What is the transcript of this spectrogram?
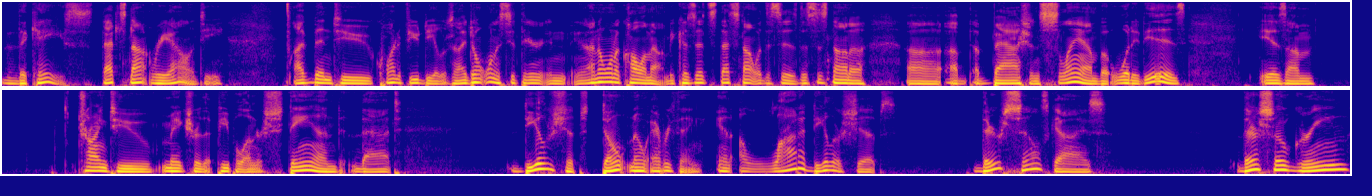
the case. That's not reality I've been to quite a few dealers, and I don't want to sit there and, and I don't want to call them out because that's that's not what this is. This is not a, uh, a a bash and slam, but what it is is I'm trying to make sure that people understand that dealerships don't know everything, and a lot of dealerships, their sales guys, they're so green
